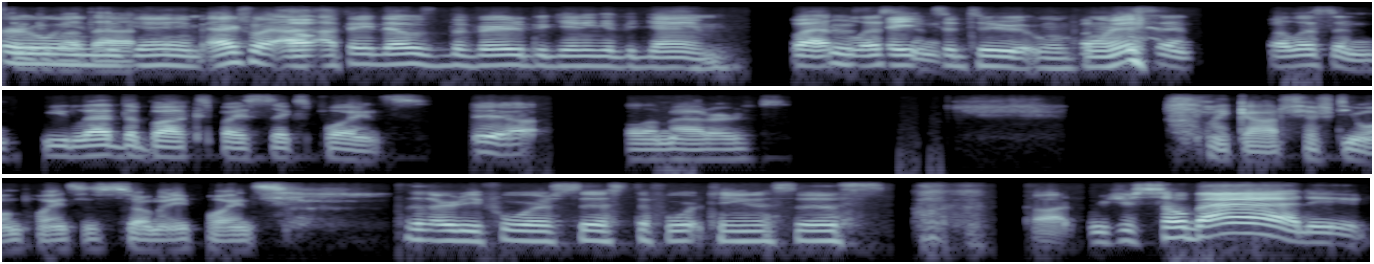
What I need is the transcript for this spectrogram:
Early in the game. Actually, Oh. I, I think that was the very beginning of the game. But It was listen, eight to two at one but point. listen, but listen, we led the Bucks by six points. yeah. All that matters. Oh my God, fifty-one points is so many points. 34 assists to 14 assists. God, we're just so bad, dude.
